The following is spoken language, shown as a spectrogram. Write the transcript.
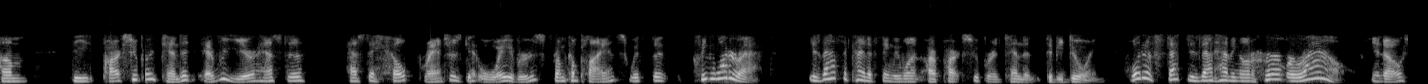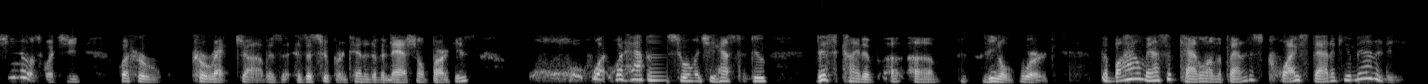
Um, the park superintendent every year has to has to help ranchers get waivers from compliance with the Clean Water Act. Is that the kind of thing we want our park superintendent to be doing? What effect is that having on her morale? You know, she knows what she what her correct job as a, as a superintendent of a national park is. What what happens to her when she has to do this kind of uh, uh, venal work? The biomass of cattle on the planet is twice that of humanity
